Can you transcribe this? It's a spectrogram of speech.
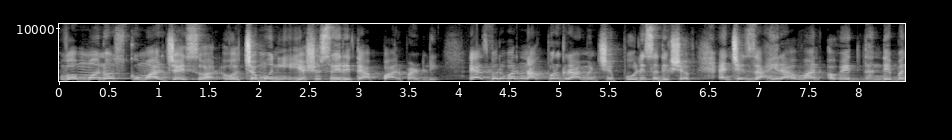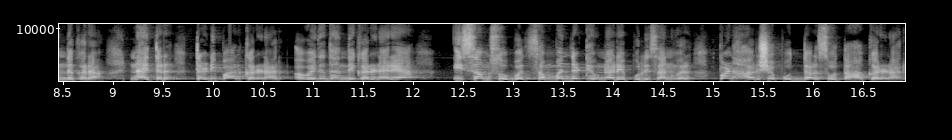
व मनोज कुमार जयस्वाल व चमुनी यशस्वीरित्या पार पाडली. याचबरोबर नागपूर ग्रामीणचे पोलीस अधीक्षक यांचे जाहीर आव्हान अवैध धंदे बंद करा नाहीतर तडीपार करणार. अवैध धंदे करणाऱ्या इसम सोबत संबंध ठेवणारे पोलिसांवर पण हर्ष पोद्दार स्वतः करणार.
